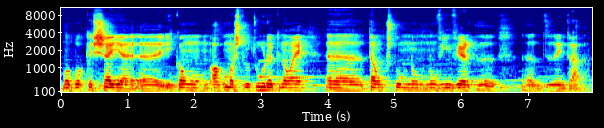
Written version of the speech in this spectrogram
uma boca cheia uh, e com alguma estrutura que não é uh, tão costume num, num vinho verde uh, de entrada.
